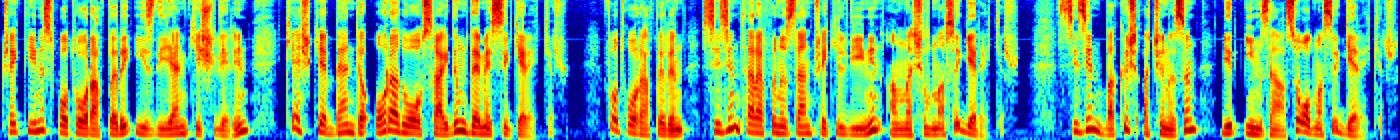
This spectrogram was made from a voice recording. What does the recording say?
Çektiğiniz fotoğrafları izleyen kişilerin keşke ben de orada olsaydım demesi gerekir. Fotoğrafların sizin tarafınızdan çekildiğinin anlaşılması gerekir. Sizin bakış açınızın bir imzası olması gerekir.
